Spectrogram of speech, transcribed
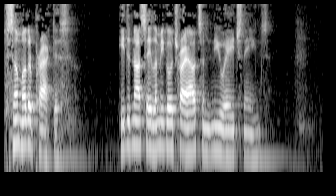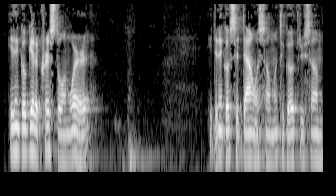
some other practice. He did not say, let me go try out some new age things. He didn't go get a crystal and wear it. He didn't go sit down with someone to go through some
